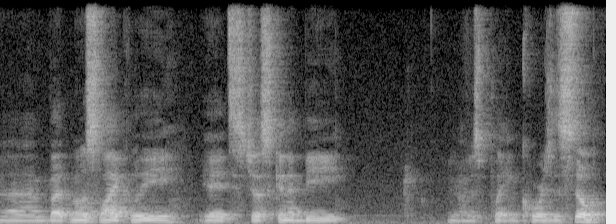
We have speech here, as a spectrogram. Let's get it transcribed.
Um, but most likely, it's just gonna be, you know, just playing chords. It's still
